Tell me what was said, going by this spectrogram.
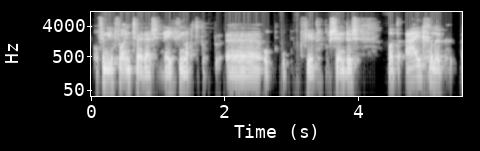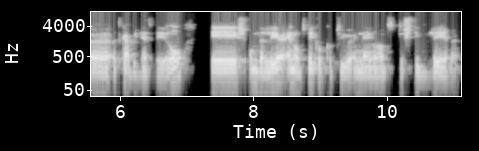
Of in ieder geval in 2019 lag het op, uh, op, op 40%. Dus wat eigenlijk uh, het kabinet wil, is om de leer- en ontwikkelcultuur in Nederland te stimuleren.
